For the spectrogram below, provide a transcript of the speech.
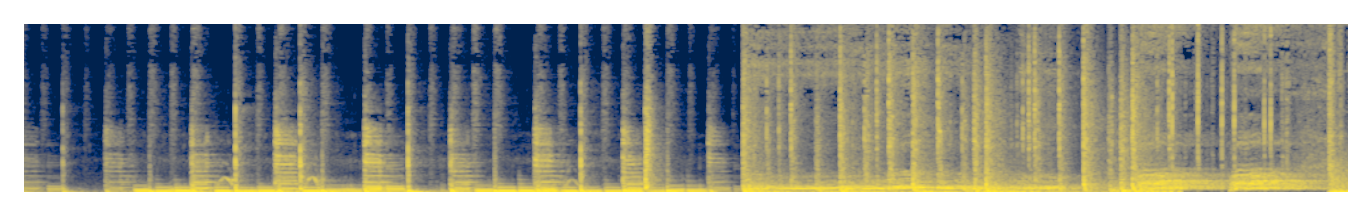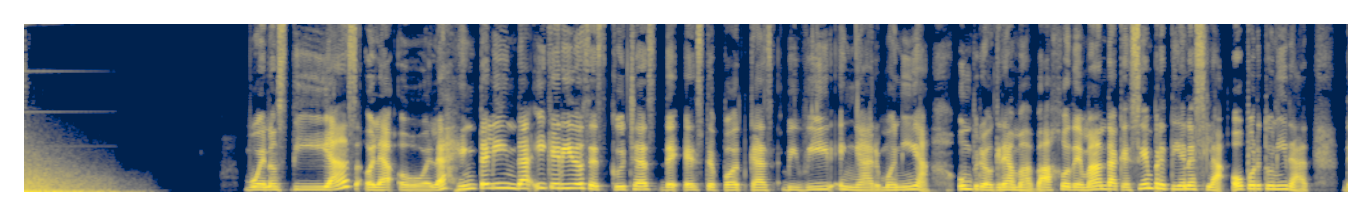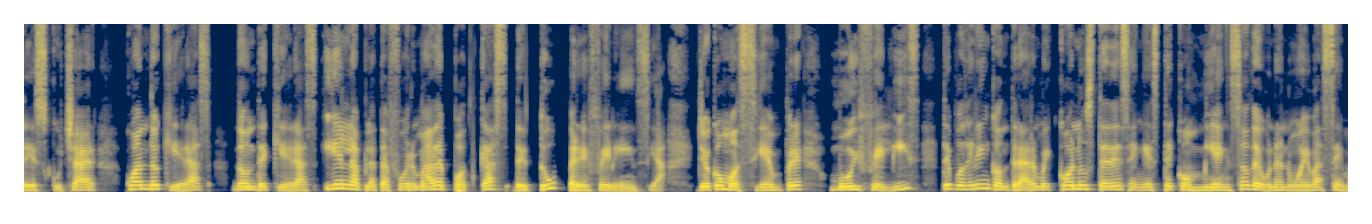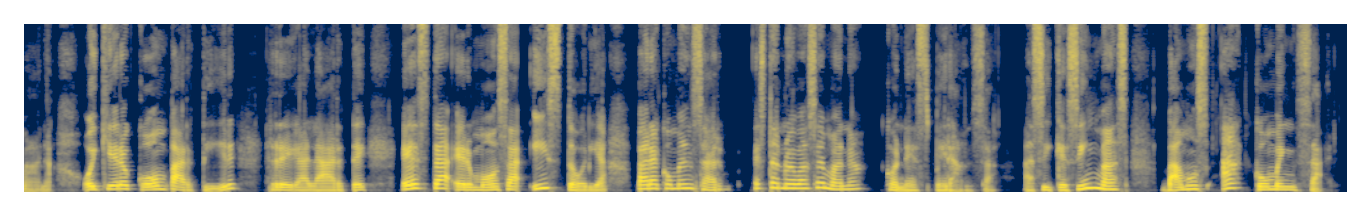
Buenos días, hola, hola, gente linda y queridos escuchas de este podcast Vivir en Armonía, un programa bajo demanda que siempre tienes la oportunidad de escuchar cuando quieras, donde quieras y en la plataforma de podcast de tu preferencia. Yo como siempre muy feliz de poder encontrarme con ustedes en este comienzo de una nueva semana. Hoy quiero compartir, regalarte esta hermosa historia para comenzar esta nueva semana con esperanza. Así que sin más, vamos a comenzar.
